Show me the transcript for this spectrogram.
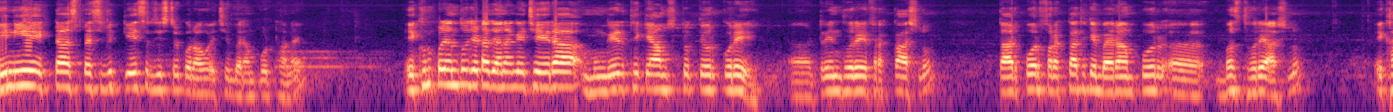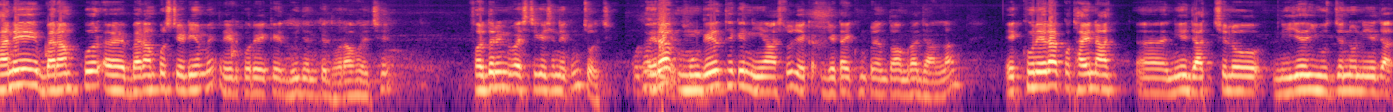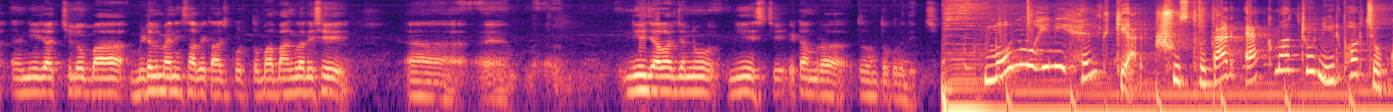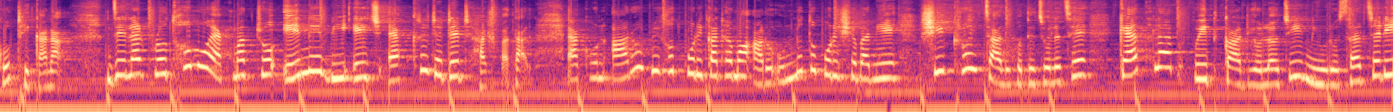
এই নিয়ে একটা স্পেসিফিক কেস রেজিস্টার করা হয়েছে বেরামপুর থানায়। এখন পর্যন্ত যেটা জানা গেছে, এরা মুঙ্গের থেকে আর্মস প্রকিওর করে ট্রেন ধরে ফারাক্কা আসলো। তারপর ফরাক্কা থেকে বেরামপুর আহ, বাস ধরে আসলো। এখানে বেরামপুর আহ, বেরামপুর স্টেডিয়ামে রেড করে একে দুইজনকে ধরা হয়েছে। ফার্দার ইনভেস্টিগেশন এখন চলছে। এরা মুঙ্গের থেকে নিয়ে আসলো যেটা- এখন পর্যন্ত আমরা জানলাম। এখন এরা কোথায় না নিয়ে যাচ্ছিল নিজের ইউজ জন্য নিয়ে যা নিয়ে যাচ্ছিল বা মিডলম্যান হিসাবে কাজ করতো বা বাংলাদেশে নিয়ে যাওয়ার জন্য নিয়ে এসছে, এটা আমরা তদন্ত করে দেখছি। মনমোহিনী হেলথ কেয়ার, সুস্থতার একমাত্র নির্ভরযোগ্য ঠিকানা। জেলার প্রথম ও একমাত্র এনএবিএইচ অ্যাক্রেডিটেড হাসপাতাল। এখন আরও বৃহৎ পরিকাঠামো, আরও উন্নত পরিষেবা নিয়ে শীঘ্রই চালু হতে চলেছে cath lab with cardiology, neurosurgery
